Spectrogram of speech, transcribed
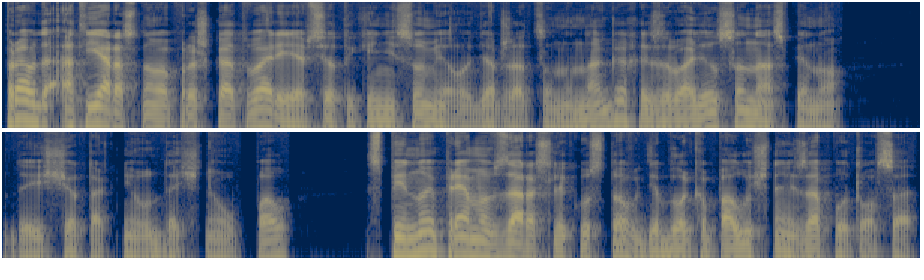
Правда, от яростного прыжка твари я все-таки не сумел удержаться на ногах и завалился на спину. Да еще так неудачно упал — спиной прямо в заросли кустов, где благополучно и запутался.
